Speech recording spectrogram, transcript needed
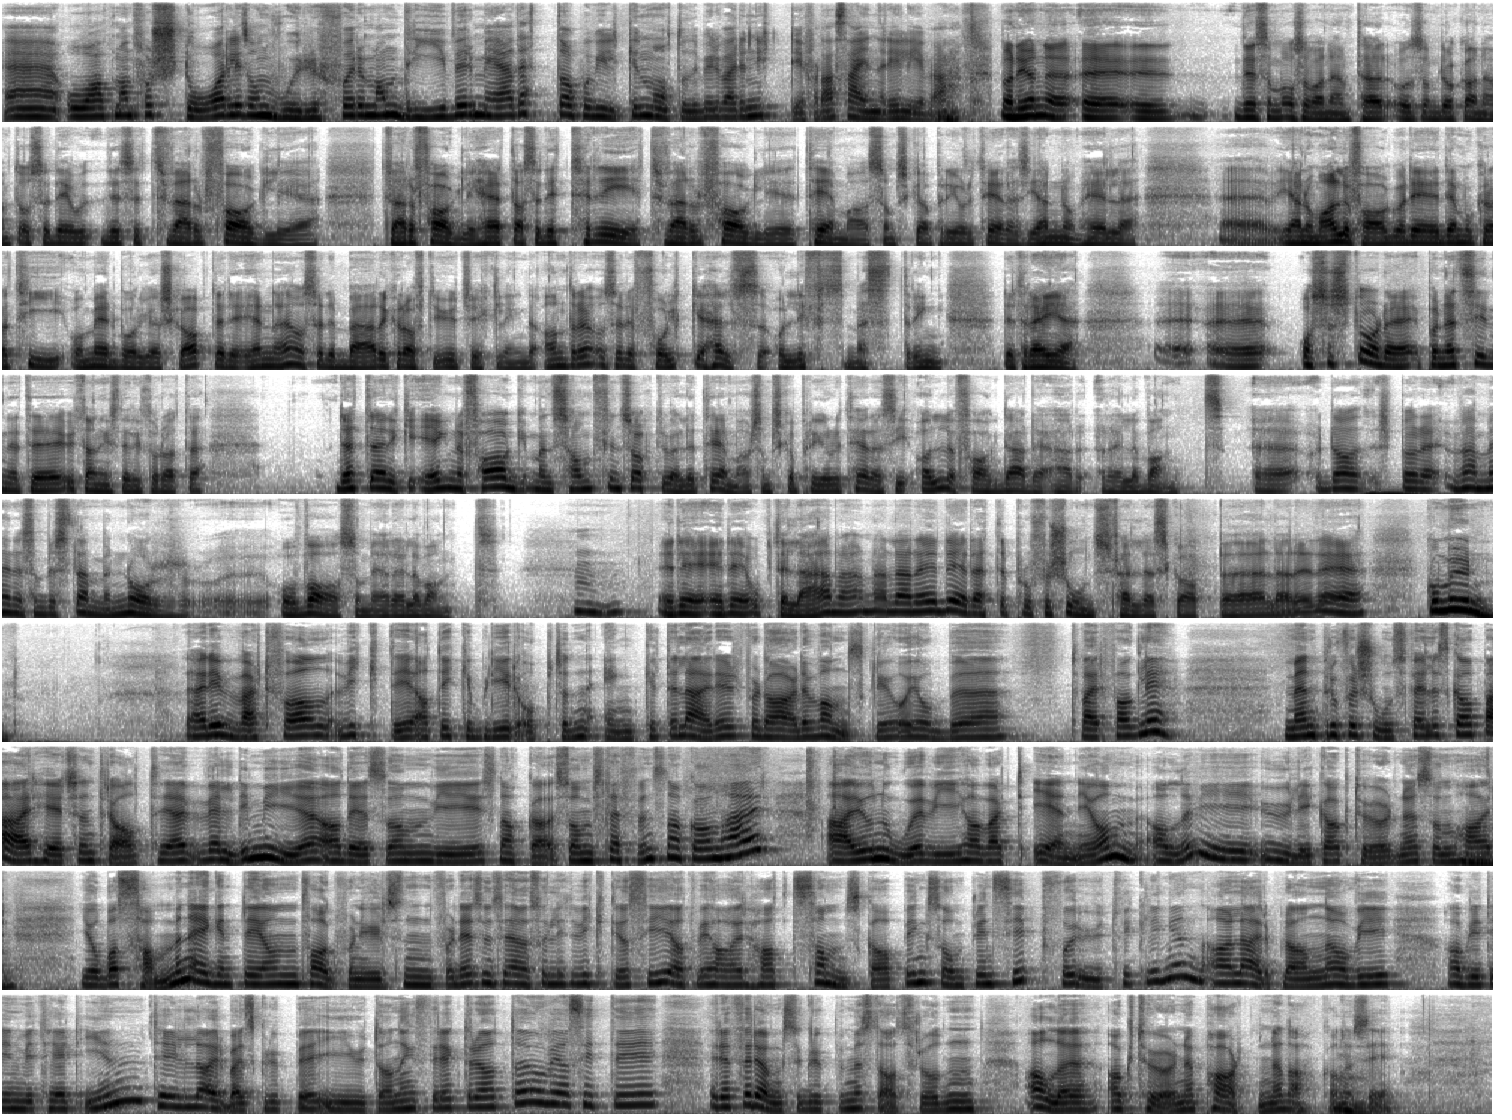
Eh, og at man forstår sånn hvorfor man driver med dette, og på hvilken måte det vil være nyttig for deg seinere i livet. Marianne, eh, det som også var nevnt her, og som dere har nevnt også, det er jo disse tverrfaglige tverrfaglighet. Altså det er tre tverrfaglige temaer som skal prioriteres gjennom hele eh, gjennom alle fag. og Det er demokrati og medborgerskap, det er det ene. Og så er det bærekraftig utvikling, det andre. Og så er det folkehelse og livsmestring, det tredje. Eh, eh, og så står det på nettsidene til Utdanningsdirektoratet dette er ikke egne fag, men samfunnsaktuelle temaer som skal prioriteres i alle fag der det er relevant. Eh, da spør jeg, Hvem er det som bestemmer når og hva som er relevant? Mm. Er, det, er, det, opp til læreren, eller er det dette profesjonsfellesskapet, eller er det kommunen? Det er i hvert fall viktig at det ikke blir opp til den enkelte lærer, for da er det vanskelig å jobbe tverrfaglig. Men profesjonsfellesskapet er helt sentralt. Veldig mye av det som, snakket, som Steffen snakka om her, er jo noe vi har vært enige om, alle vi ulike aktørene som har mm jobba sammen egentlig om fagfornyelsen. For det syns jeg er også litt viktig å si, at vi har hatt samskaping som prinsipp for utviklingen av læreplanene. Og vi har blitt invitert inn til arbeidsgruppe i Utdanningsdirektoratet, og vi har sittet i referansegruppe med statsråden. Alle aktørene, partene, da, kan du mm. si.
